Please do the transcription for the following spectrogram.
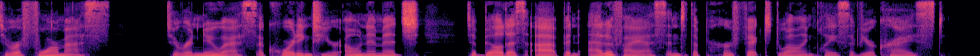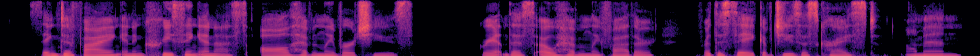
to reform us, to renew us according to your own image, to build us up and edify us into the perfect dwelling place of your Christ sanctifying and increasing in us all heavenly virtues. Grant this, O Heavenly Father, for the sake of Jesus Christ. Amen.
